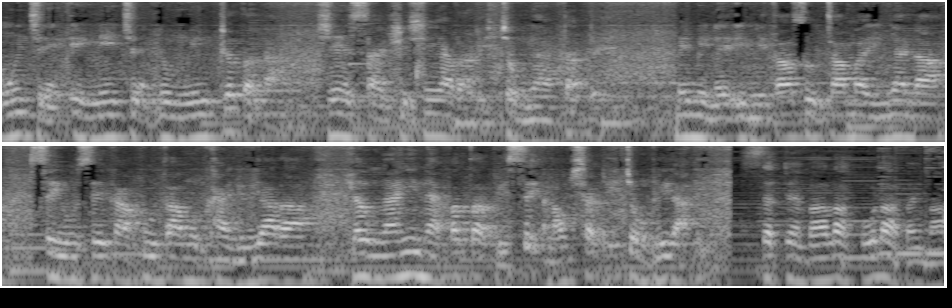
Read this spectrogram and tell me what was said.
ဝန်းကျင်အိမ်နေကျလူငွေပြဿနာရင်ဆိုင်ဖြစ်ရှင်းရတာတွေကြုံရတတ်တယ်မိမိနဲ့အိမ်မိသားစုကြားမရင်ညံ့တာစိတ်ဦးစိတ်ကပူတာမှုခံယူရတာလုပ်ငန်းကြီးနဲ့ပတ်သက်ပြီးစိတ်အနောက်ချက်တွေကြုံတွေ့တာတွေစက်တင်ဘာလ6လပိုင်းမှာ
